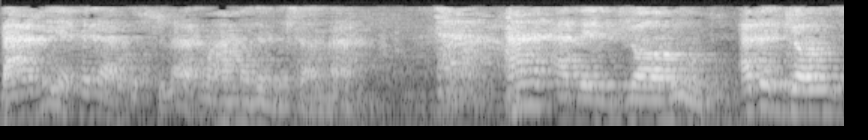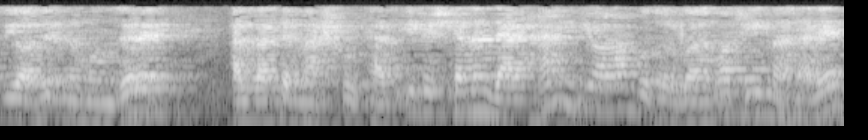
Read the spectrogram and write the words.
برقیه پدر اصولا از محمد ابن سنان ان عبد جارود عبد جارود زیاده ابن منظر البته مشهور تضعیفش کردن. در همین جا هم بزرگان ما تو این مسئله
